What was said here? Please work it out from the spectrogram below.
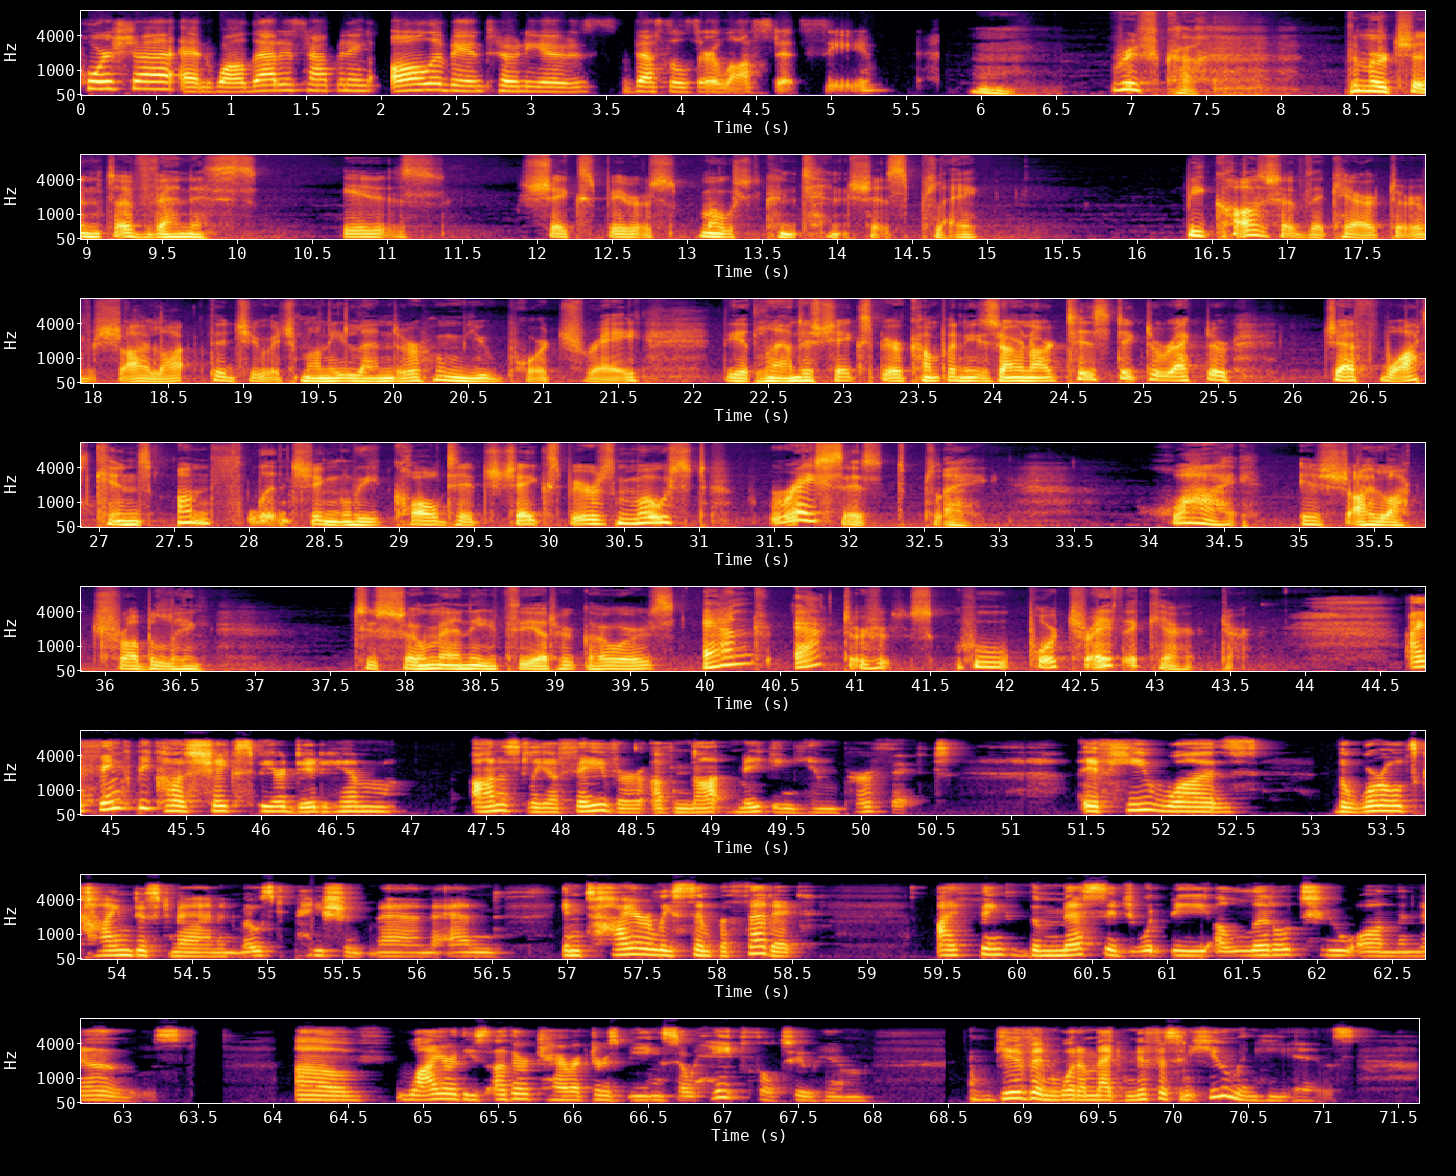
Portia, and while that is happening, all of Antonio's vessels are lost at sea. Mm. Rivka, the Merchant of Venice, is Shakespeare's most contentious play. Because of the character of Shylock, the Jewish moneylender whom you portray, the Atlanta Shakespeare Company's own artistic director Jeff Watkins unflinchingly called it Shakespeare's most racist play. Why is Shylock troubling to so many theatergoers and actors who portray the character? I think because Shakespeare did him honestly a favor of not making him perfect. If he was the world's kindest man and most patient man and entirely sympathetic, I think the message would be a little too on the nose of why are these other characters being so hateful to him, given what a magnificent human he is.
